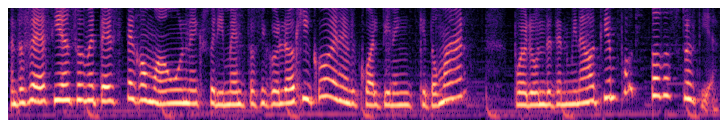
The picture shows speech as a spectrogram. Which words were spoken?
Entonces deciden someterse como a un experimento psicológico en el cual tienen que tomar por un determinado tiempo todos los días.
